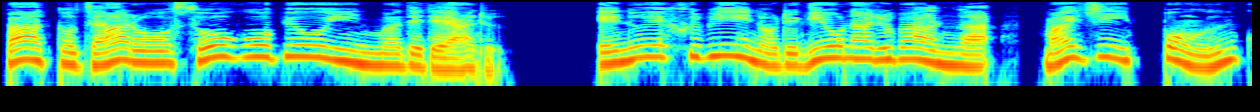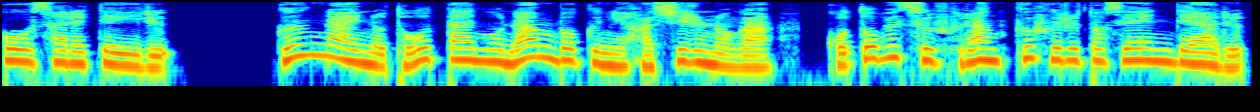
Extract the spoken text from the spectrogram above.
バートザーロー総合病院までである。 NEB のレギオナルバーンが毎時一本運行されている。郡内の東端を南北に走るのがコトブスフランクフルト線である。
